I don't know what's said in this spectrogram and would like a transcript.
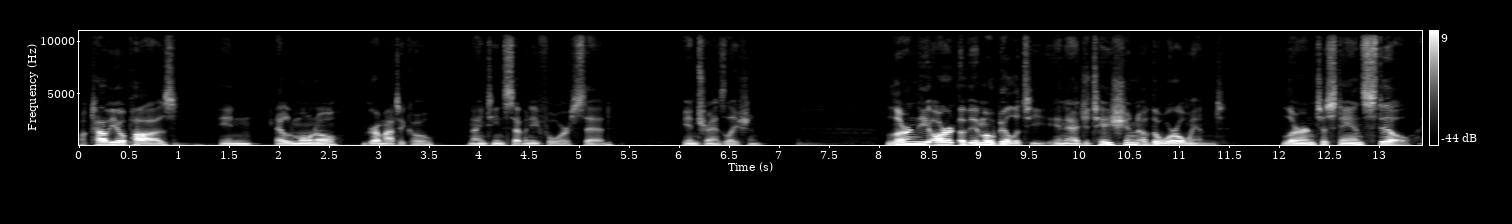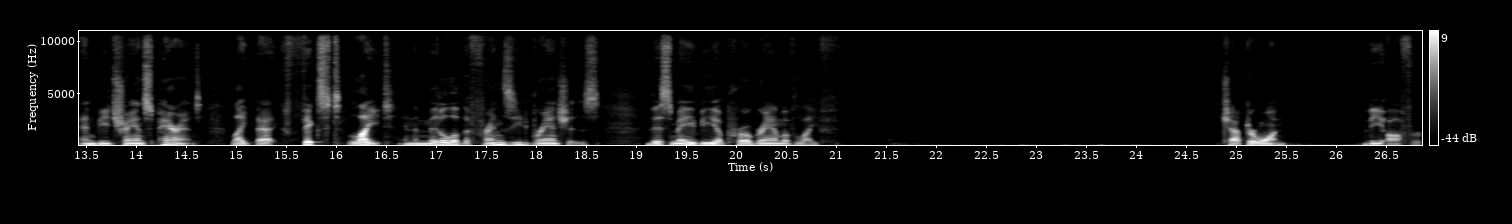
Octavio Paz, in El Mono Gramático, 1974, said, in translation, Learn the art of immobility in agitation of the whirlwind Learn to stand still and be transparent, like that fixed light in the middle of the frenzied branches. This may be a program of life. Chapter 1 The Offer.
